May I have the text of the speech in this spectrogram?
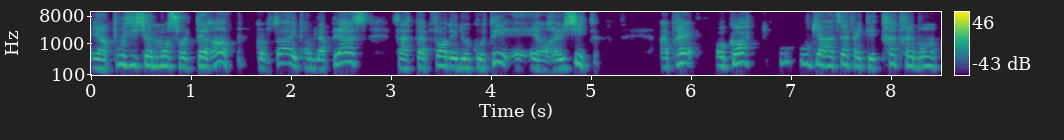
et un positionnement sur le terrain, comme ça, il prend de la place, ça se tape fort des deux côtés et, et en réussite. Après, encore, où où Karatsev a été très très bon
